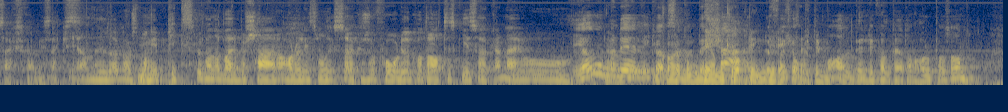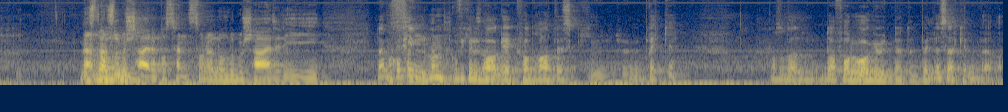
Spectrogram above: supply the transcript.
6x6. Ja, men i dag har du så mange piksler, du kan jo bare beskjære. Har du elektronisk søker, så får du jo kvadratisk i søkeren. Det er jo Ja, men det er likevel snakk om beskjæring. Du får ikke optimal bildekvalitet av å holde på sånn. Nei, men om sånn- du beskjærer på sensoren, eller om du beskjærer i Nei, hvorfor, filmen? hvorfor ikke lage kvadratisk uh, brikke? Altså, da, da får du òg utnyttet bildesirkelen bedre.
